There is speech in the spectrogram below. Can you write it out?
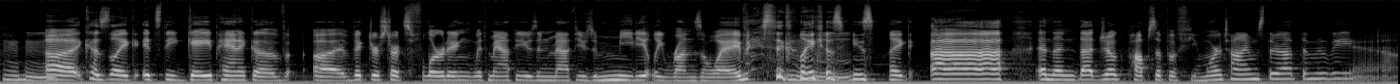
Because like it's the gay panic of uh, Victor starts flirting with Matthews and Matthews immediately runs away, basically because he's like, uh, and then that joke pops up a few more times throughout the movie, Yeah.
